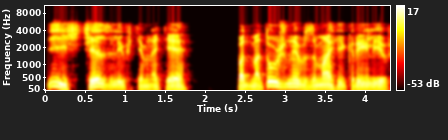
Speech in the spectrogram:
и исчезли в темноте. под матужные взмахи крыльев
